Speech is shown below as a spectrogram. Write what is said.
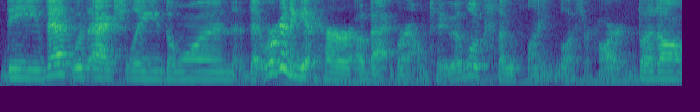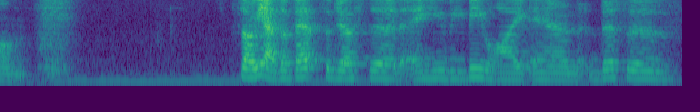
the vet was actually the one that we're gonna get her a background to. It looks so plain, bless her heart. But um, so yeah, the vet suggested a UVB light, and this is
